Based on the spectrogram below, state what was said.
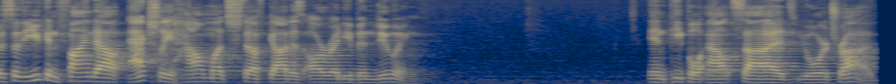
but so that you can find out actually how much stuff God has already been doing in people outside your tribe?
